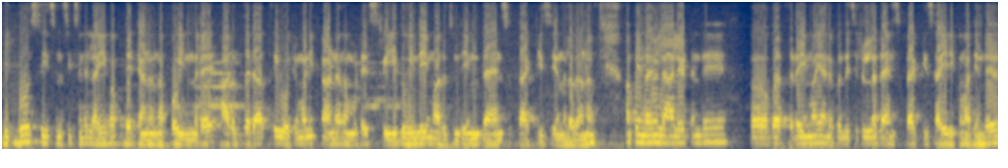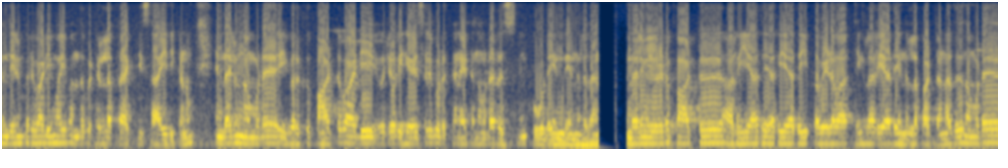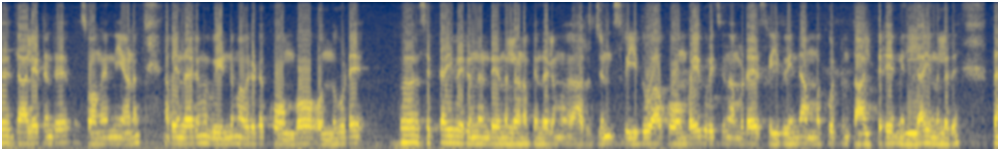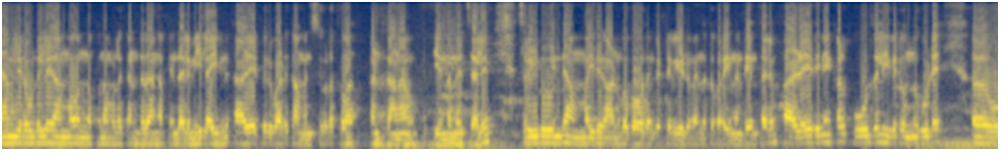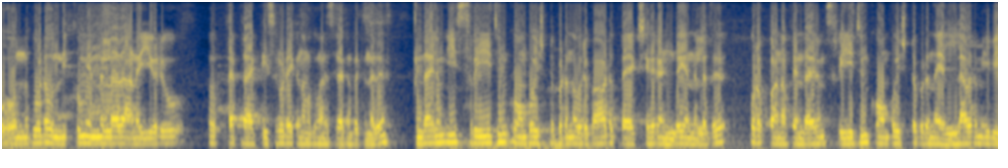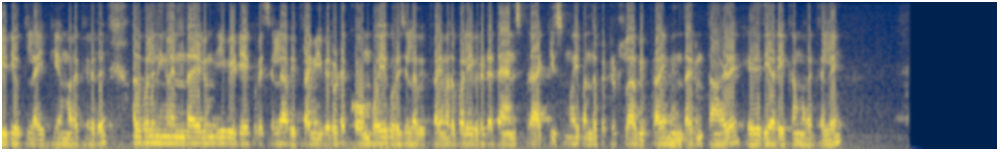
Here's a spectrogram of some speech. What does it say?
Big boss season സിക്സിന്റെ live update ആണ് അപ്പോൾ ഇന്നലെ അർദ്ധരാത്രി ഒരു മണിക്കാണ് നമ്മുടെ ശ്രീധുവിന്റെയും അർജുന്റെയും ഡാൻസ് പ്രാക്ടീസ് എന്നുള്ളതാണ്. അപ്പോൾ എന്തായാലും ലാലേട്ടന്റെ ബർത്ത്ഡേയുമായി അനുബന്ധിച്ചിട്ടുള്ള ഡാൻസ് പ്രാക്ടീസ് ആയിരിക്കും. അതിന്റെ എന്തെങ്കിലും പരിപാടിയുമായി ബന്ധപ്പെട്ടുള്ള പ്രാക്ടീസ് ആയിരിക്കണം. എന്തായാലും നമ്മുടെ ഇവർക്ക് പാട്ട് പാടി ഒരു റിഹേഴ്സൽ കൊടുക്കാനായിട്ട് നമ്മുടെ റിസ്മിൻ കൂടെയുണ്ട് എന്നുള്ളതാണ്. എന്തായാലും ഇവരുടെ പാട്ട് അറിയാതെ അറിയാതെ ഈ പവയുടെ വാർത്തകൾ അറിയാതെ എന്നുള്ള പാട്ടാണ്. അത് നമ്മുടെ ലാലേട്ടന്റെ സോങ് തന്നെയാണ്. അപ്പൊ എന്തായാലും വീണ്ടും അവരുടെ കോംബോ ഒന്നുകൂടെ സെറ്റായി വരുന്നുണ്ട് എന്നുള്ളതാണ്. അപ്പൊ എന്തായാലും അർജുൻ ശ്രീതു ആ കോംബോയെ കുറിച്ച് നമ്മുടെ ശ്രീധുവിന്റെ അമ്മയ്ക്ക് ഒട്ടും താല്പര്യമില്ല എന്നുള്ളത് ഫാമിലി റൗണ്ടിൽ അമ്മ വന്നപ്പോൾ നമ്മൾ കണ്ടതാണ്. അപ്പൊ എന്തായാലും ഈ ലൈവിന് താഴെയായിട്ട് ഒരുപാട് കമന്റ്സുകളൊക്കെ കാണാൻ പറ്റി എന്താന്ന് വെച്ചാൽ ശ്രീധുവിന്റെ അമ്മ ഇത് കാണുമ്പോൾ ബോധം കെട്ട് വീടും എന്നൊക്കെ പറയുന്നുണ്ട്. എന്തായാലും പഴയതിനേക്കാൾ കൂടുതൽ ഇവർ ഒന്നുകൂടെ ഒന്നുകൂടെ ഒന്നിക്കും എന്നുള്ളതാണ് ഈ ഒരു പ്രാക്ടീസിലൂടെയൊക്കെ നമുക്ക് മനസ്സിലാക്കാൻ പറ്റുന്നത്. എന്തായാലും ഈ ശ്രീജുൻ കോംബോ ഇഷ്ടപ്പെടുന്ന ഒരുപാട് പ്രേക്ഷകരുണ്ട് എന്നുള്ളത് ഉറപ്പാണ്. അപ്പോൾ എന്തായാലും ശ്രീജുൻ കോംബോ ഇഷ്ടപ്പെടുന്ന എല്ലാവരും ഈ വീഡിയോക്ക് ലൈക്ക് ചെയ്യാൻ മറക്കരുത്. അതുപോലെ നിങ്ങൾ എന്തായാലും ഈ വീഡിയോയെക്കുറിച്ചുള്ള അഭിപ്രായം ഇവരുടെ കോംബോയെക്കുറിച്ചുള്ള അഭിപ്രായം അതുപോലെ ഇവരുടെ ഡാൻസ് പ്രാക്ടീസുമായി ബന്ധപ്പെട്ടിട്ടുള്ള അഭിപ്രായം എന്തായാലും താഴെ എഴുതി അറിയിക്കാൻ മറക്കല്ലേ?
